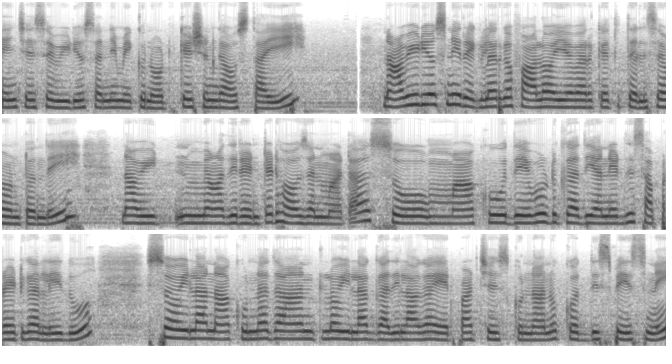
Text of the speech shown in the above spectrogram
నేను చేసే వీడియోస్ అన్నీ మీకు నోటిఫికేషన్గా వస్తాయి. నా వీడియోస్ని రెగ్యులర్గా ఫాలో అయ్యే వరకు అయితే తెలిసే ఉంటుంది. నా వీ మాది రెంటెడ్ హౌస్ అనమాట సో మాకు దేవుడి గది అనేది సపరేట్గా లేదు. సో ఇలా నాకున్న దాంట్లో ఇలా గదిలాగా ఏర్పాటు చేసుకున్నాను కొద్ది స్పేస్ని.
